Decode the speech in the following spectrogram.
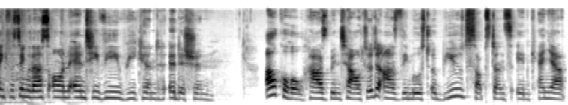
Thank you for staying with us on NTV Weekend Edition. Alcohol has been touted as the most abused substance in Kenya.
